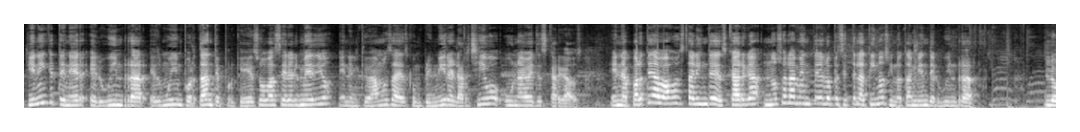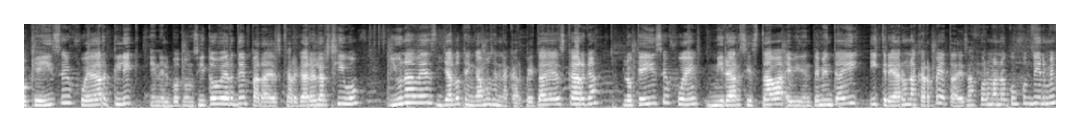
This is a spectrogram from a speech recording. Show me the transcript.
Tienen que tener el WinRAR, es muy importante porque eso va a ser el medio en el que vamos a descomprimir el archivo una vez descargados. En la parte de abajo está el link de descarga, no solamente del OP7 Latino, sino también del WinRAR. Lo que hice fue dar clic en el botoncito verde para descargar el archivo y una vez ya lo tengamos en la carpeta de descarga, lo que hice fue mirar si estaba evidentemente ahí y crear una carpeta, de esa forma no confundirme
